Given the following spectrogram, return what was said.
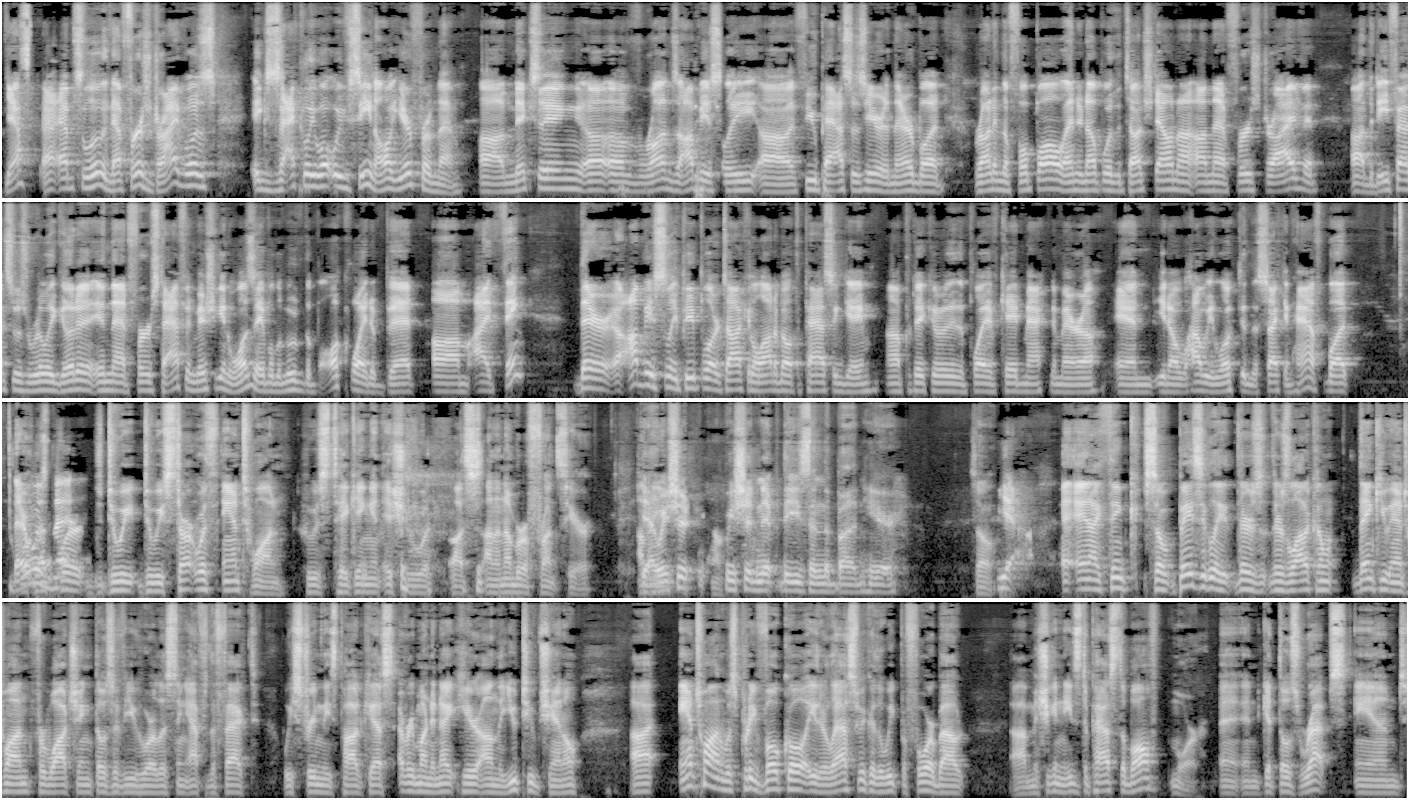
Yeah, absolutely. That first drive was exactly what we've seen all year from them. Uh, mixing uh, of runs, obviously, uh, a few passes here and there, but running the football, ending up with a touchdown on, on that first drive. And uh, the defense was really good in that first half, and Michigan was able to move the ball quite a bit. Um, I think there, obviously, people are talking a lot about the passing game, uh, particularly the play of Cade McNamara and you know how he looked in the second half. But there well, was that. Where, do we do we start with Antoine? who's taking an issue with us on a number of fronts here. I yeah, mean, we should you know. we should nip these in the bud here. So yeah, and, and I think so. Basically, there's there's a lot of com- thank you, Antoine, for watching. Those of you who are listening after the fact, we stream these podcasts every Monday night here on the YouTube channel. Uh, Antoine was pretty vocal either last week or the week before about uh, Michigan needs to pass the ball more and, and get those reps and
